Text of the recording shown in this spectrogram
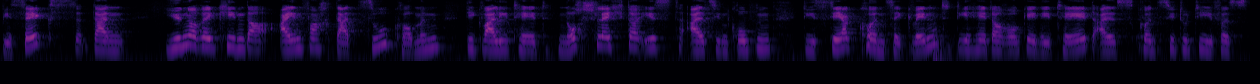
bis sechs dann jüngere Kinder einfach dazukommen, die Qualität noch schlechter ist als in Gruppen, die sehr konsequent die Heterogenität als konstitutives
